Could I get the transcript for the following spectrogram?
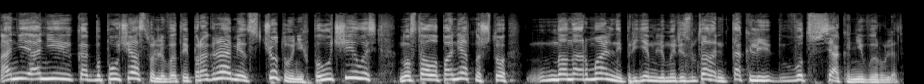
Они, они как бы поучаствовали в этой программе, что-то у них получилось, но стало понятно, что на нормальный, приемлемый приемлемый результат, они так или вот всяко не вырулят.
